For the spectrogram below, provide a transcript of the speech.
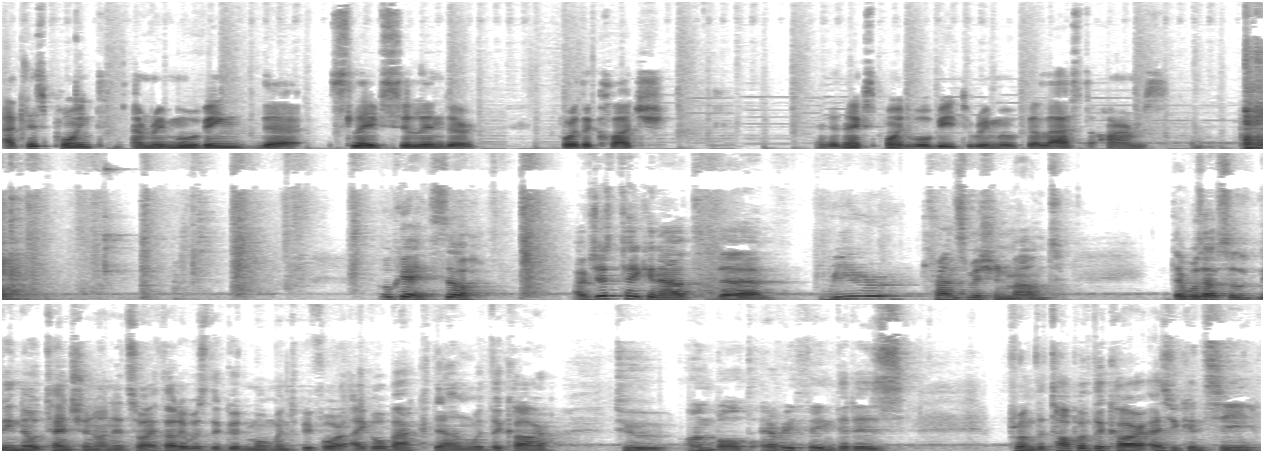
At this point, I'm removing the slave cylinder for the clutch and the next point will be to remove the last arms. Okay, so I've just taken out the rear transmission mount. There was absolutely no tension on it, so I thought it was the good moment before I go back down with the car to unbolt everything that is from the top of the car. As you can see,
